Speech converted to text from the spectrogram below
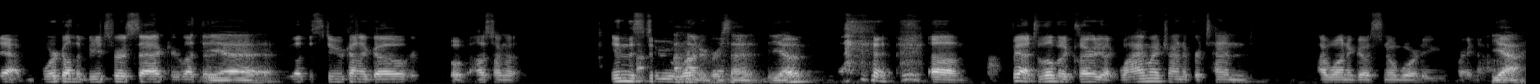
Yeah, work on the beats for a sec, or let the yeah let the stew kind of go. Or, oh, I was talking about in the stew. hundred percent. Yep. um, but yeah, it's a little bit of clarity. Like, why am I trying to pretend I want to go snowboarding right now? Yeah,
